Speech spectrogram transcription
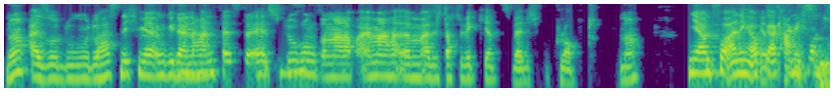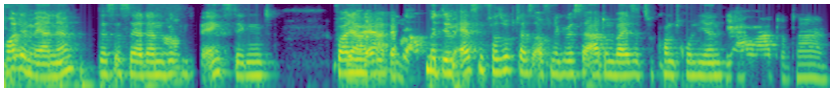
Ne? Also du, du hast nicht mehr irgendwie deine mhm. handfeste Essstörung, mhm. sondern auf einmal, ähm, also ich dachte wirklich, jetzt werde ich bekloppt. Ne? Ja, und vor allen Dingen auch jetzt gar keine Kontrolle mehr, ne? Das ist ja dann genau. wirklich beängstigend. Vor allem, ja, ja, genau. auch mit dem Essen versucht das auf eine gewisse Art und Weise zu kontrollieren. Ja, total.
